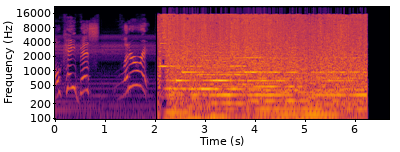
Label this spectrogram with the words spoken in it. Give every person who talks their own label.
Speaker 1: Okay, Biss, let her rip.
